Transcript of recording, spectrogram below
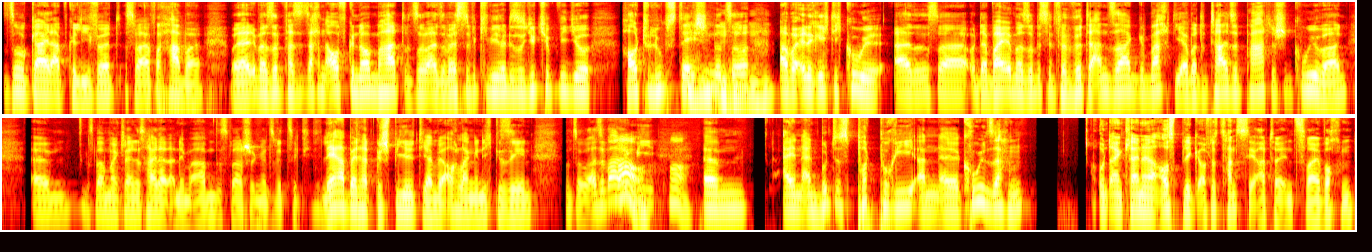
so geil abgeliefert. Es war einfach Hammer. Weil er halt immer so ein paar Sachen aufgenommen hat und so. Also, weißt du, wirklich wie wenn du so YouTube-Video How to Loopstation und so. Mhm. Aber richtig cool. Also, es war, und dabei immer so ein bisschen verwirrte Ansagen gemacht, die aber total sympathisch und cool waren. Ähm, das war mein kleines Highlight an dem Abend. Das war schon ganz witzig. Lehrerband hat gespielt, die haben wir auch lange nicht gesehen und so. Also war Wow. irgendwie wow. ähm, ein, ein buntes Potpourri an äh, coolen Sachen und ein kleiner Ausblick auf das Tanztheater in zwei Wochen.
